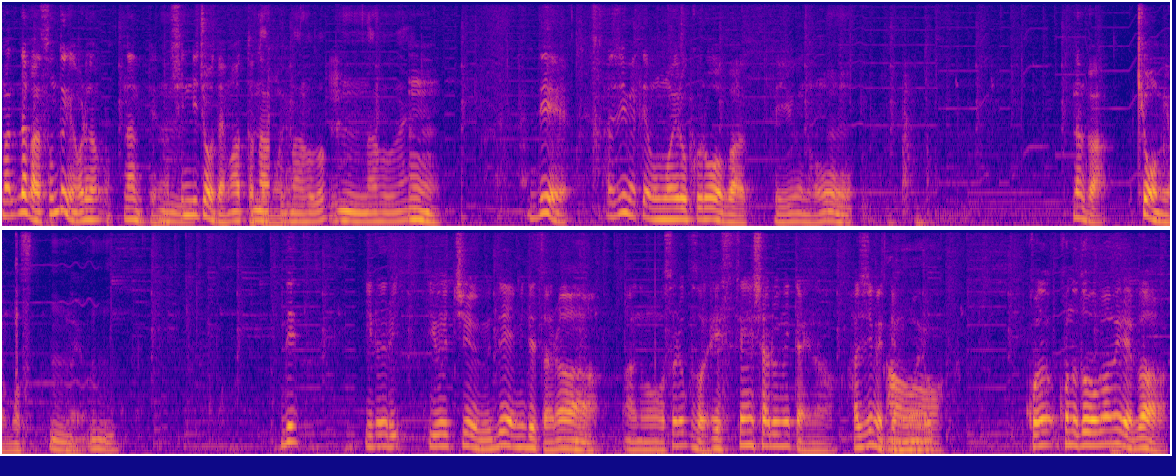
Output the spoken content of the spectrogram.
まあ、だからその時の俺のなんていうの、うん。心理状態もあったとな思うよ。なるほど。ううんんなるほどね。うん、で初めて「桃色クローバー」っていうのを、うん。なんか興味を持つうんのよ、うんでいろいろ YouTube で見てたら、あのそれこそエッセンシャルみたいな初めてももいろこのこの動画を見れば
